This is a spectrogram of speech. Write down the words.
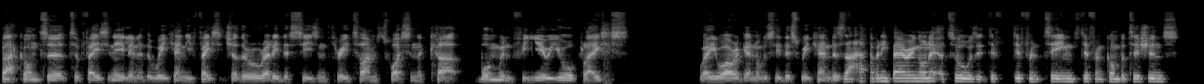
Back on to, to facing Ealing at the weekend. You face each other already this season three times, twice in the cup. One win for you at your place, where you are again, obviously this weekend. Does that have any bearing on it at all? Is it diff- different teams, different competitions?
